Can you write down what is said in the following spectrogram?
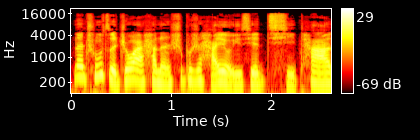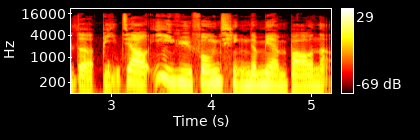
那除此之外，还能是不是还有一些其他的比较异域风情的面包呢？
